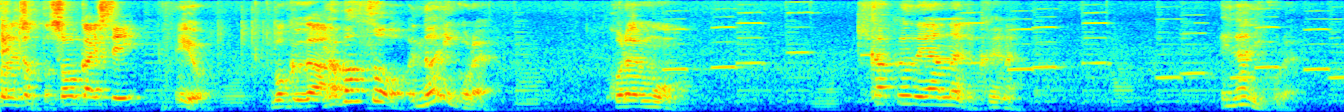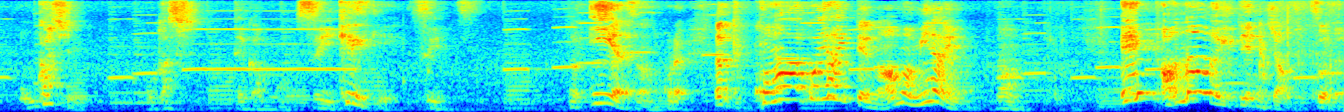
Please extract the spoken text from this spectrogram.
これちょっと紹介していい？いいよ。僕が。やばそう。え何これ？これもう。企画でやんないと食えない。え何これ？お菓子？お菓子っていうかもうスイーツ。ケーキ？スイーツ。いいやつなの？これ。だってこの箱に入ってんの？あんま見ないもん。うん。え？穴開いてんじゃん。そうだよ。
